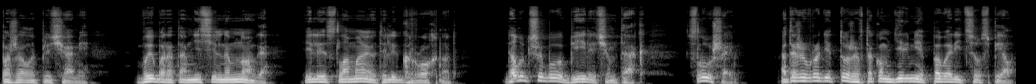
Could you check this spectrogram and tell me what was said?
пожалуй плечами. Выбора там не сильно много. Или сломают, или грохнут. Да лучше бы убили, чем так. Слушай, а ты же вроде тоже в таком дерьме повариться успел.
